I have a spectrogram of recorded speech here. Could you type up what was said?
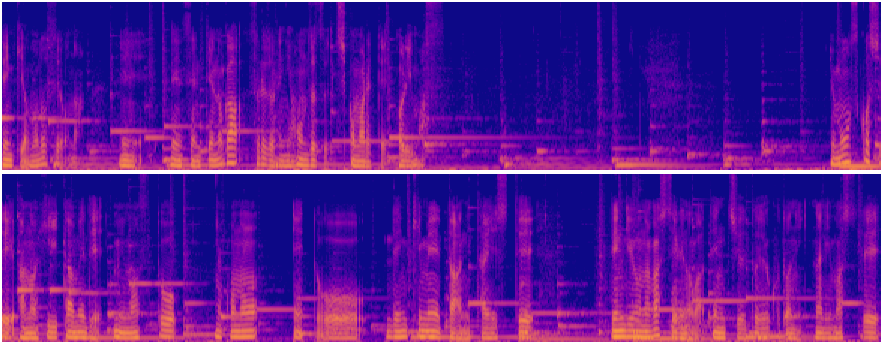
電気を戻すような、えー、電線っていうのがそれぞれ2本ずつ仕込まれております。でもう少しあの引いた目で見ますとこのえっ、ー、と電気メーターに対して電流を流しているのが電柱ということになりまして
